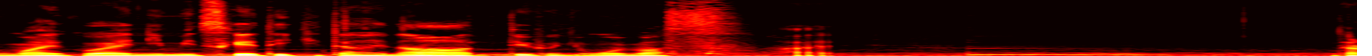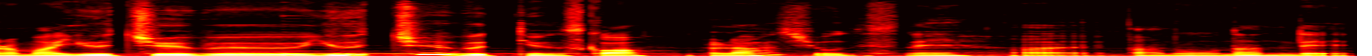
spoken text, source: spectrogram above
うまい具合に見つけていきたいなっていうふうに思います。はい。だからまあ YouTube YouTube っていうんですか？ラジオですね。はい。あのなんで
